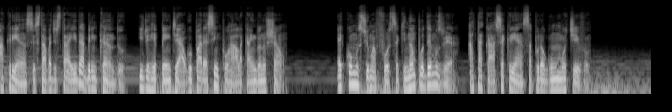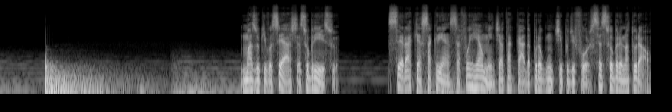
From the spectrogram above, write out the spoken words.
A criança estava distraída brincando, e de repente algo parece empurrá-la caindo no chão. É como se uma força que não podemos ver atacasse a criança por algum motivo. Mas o que você acha sobre isso? Será que essa criança foi realmente atacada por algum tipo de força sobrenatural,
